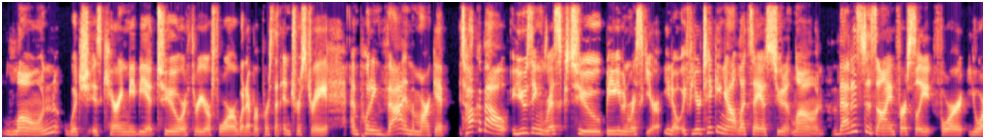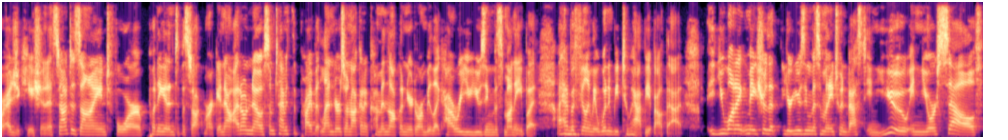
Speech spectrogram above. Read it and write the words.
loan, which is carrying maybe a two or three or four or whatever percent interest rate, and putting that in the market Talk about using risk to be even riskier. You know, if you're taking out, let's say, a student loan, that is designed firstly for your education. It's not designed for putting it into the stock market. Now, I don't know. Sometimes the private lenders are not going to come and knock on your door and be like, how are you using this money? But I have mm-hmm. a feeling they wouldn't be too happy about that. You want to make sure that you're using this money to invest in you, in yourself,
